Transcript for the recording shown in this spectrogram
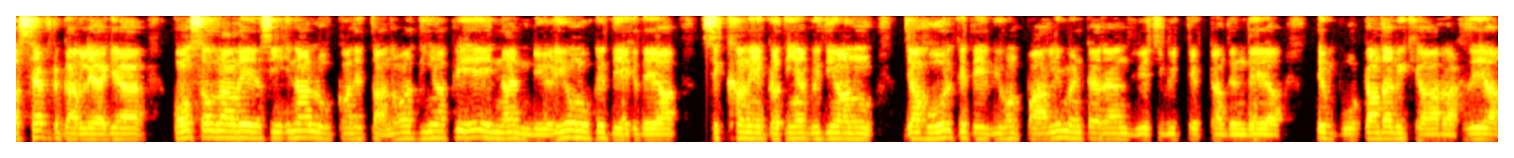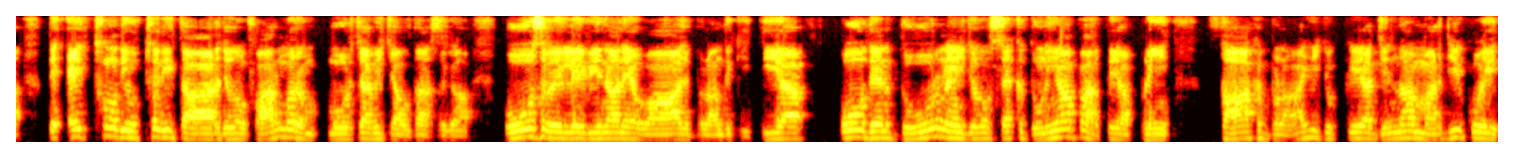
ਅਸੈਪਟ ਕਰ ਲਿਆ ਗਿਆ। ਕੌਂਸਲਾਂ ਦੇ ਅਸੀਂ ਇਹਨਾਂ ਲੋਕਾਂ ਦੇ ਧੰਨਵਾਦੀ ਹਾਂ ਵੀ ਇਹ ਇੰਨਾ ਨੇੜਿਓਂ ਹੋ ਕੇ ਦੇਖਦੇ ਆ, ਸਿੱਖਾਂ ਦੀਆਂ ਗਤੀਆਂ ਵਿਧੀਆਂ ਨੂੰ ਜਾਂ ਹੋਰ ਕਿਤੇ ਵੀ ਹੁਣ ਪਾਰਲੀਮੈਂਟਾਂ ਵਿੱਚ ਵੀ ਟਿਕਟਾਂ ਦਿੰਦੇ ਆ ਤੇ ਵੋਟਾਂ ਦਾ ਵੀ ਖਿਆਲ ਰੱਖਦੇ ਆ ਤੇ ਇੱਥੋਂ ਦੀ ਉੱਥੋਂ ਦੀ ਤਾਰ ਜਦੋਂ ਫਾਰਮਰ ਮੋਰਚਾ ਵੀ ਚੱਲਦਾ ਸੀਗਾ, ਉਸ ਵੇਲੇ ਵੀ ਇਹਨਾਂ ਨੇ ਆਵਾਜ਼ ਬੁਲੰਦ ਕੀਤੀ ਆ। ਉਹ ਦਿਨ ਦੂਰ ਨਹੀਂ ਜਦੋਂ ਸਿੱਖ ਦੁਨੀਆ ਭਰ ਤੇ ਆਪਣੀ ਸਾਖ ਬਣਾ ਹੀ ਚੁੱਕੇ ਆ, ਜਿੰਨਾ ਮਰਜ਼ੀ ਕੋਈ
